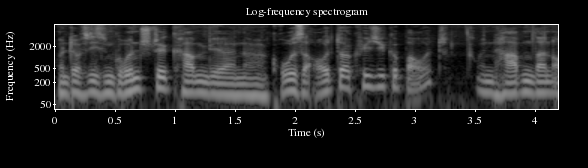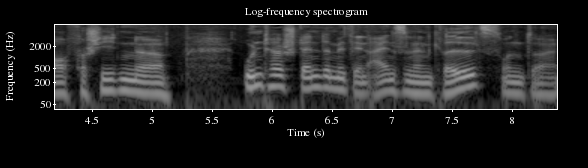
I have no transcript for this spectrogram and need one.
Und auf diesem Grundstück haben wir eine große Outdoor-Küche gebaut und haben dann auch verschiedene Unterstände mit den einzelnen Grills und äh,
